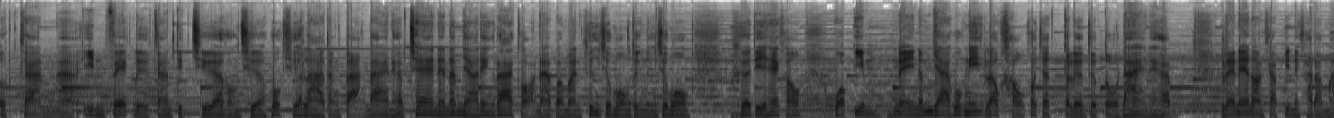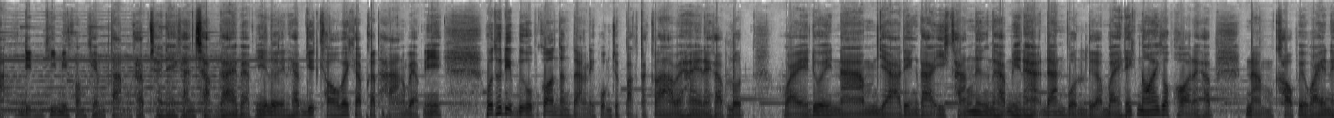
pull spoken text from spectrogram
ลดการอินเฟกหรือการติดเชื้อของเชื้อพวกเชื้อราต่างๆ ได้นะครับ แช่ในน้ำยาเร่งรากก่อนนะประมาณครึ่งชั่วโมงถึง 1 ชั่วโมง เพื่อที่ให้เขาอวบอิ่มในน้ำยาพวกนี้แล้วเขาก็จะเจริญเติบโตได้นะครับ และแน่นอนครับดินคารามะดินที่มีความเค็มต่ำครับใช้ในการชำได้แบบนี้เลยนะครับยึดเขาไว้กับกระถางแบบนี้ วัตถุดิบหรืออุปกรณ์ต่างๆเนี่ยผมจะปักตะกร้าไว้ให้นะครับลดไว้ด้วยน้ำยาเร่งรากอีกครั้งหนึ่งนะครับนี่นะฮะด้านบนเหลือใบเล็กน้อยก็พอนะครับนำเขาไปไว้ใน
